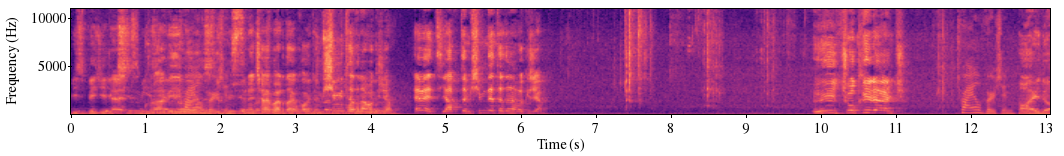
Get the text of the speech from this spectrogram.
Biz beceriksiz Evet, miyiz? kurabiyeyi ya? böyle Trial döküp version. üstüne çay bardağı koydum. Şimdi tadına bakacağım. Evet, yaptım. Şimdi de tadına bakacağım. İyi, çok iğrenç. Trial version. Hayda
